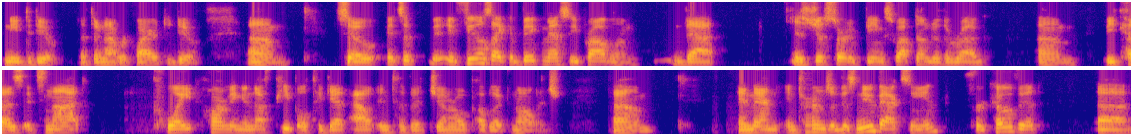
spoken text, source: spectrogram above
need to do, that they're not required to do. Um, so it's a it feels like a big messy problem that is just sort of being swept under the rug um, because it's not quite harming enough people to get out into the general public knowledge. Um, and then in terms of this new vaccine for COVID, uh,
